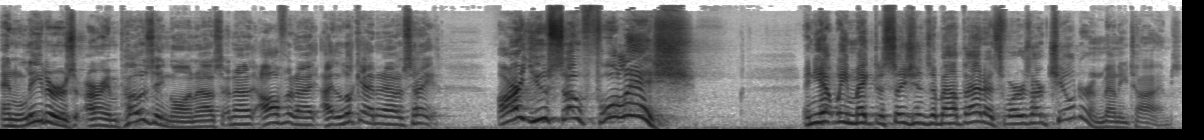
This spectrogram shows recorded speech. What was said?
and leaders are imposing on us, and I, often I, I look at it and I say, Are you so foolish? And yet we make decisions about that as far as our children many times.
